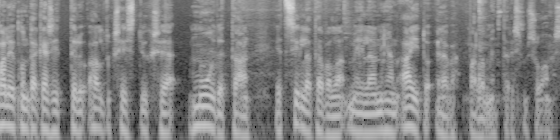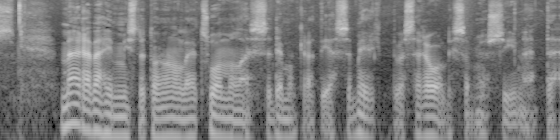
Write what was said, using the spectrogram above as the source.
valiokuntakäsittely, hallituksen esityksiä muutetaan, että sillä tavalla meillä on ihan aito elävä parlamentarismi Suomessa. Määrävähemmistöt on olleet suomalaisessa demokratiassa merkittävässä roolissa myös siinä, että,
